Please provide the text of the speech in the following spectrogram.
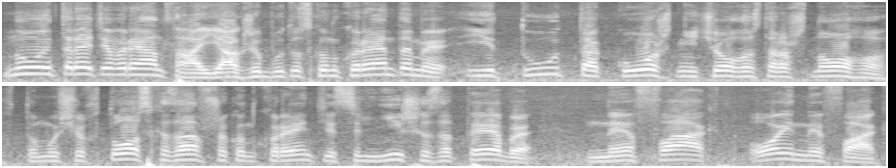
Ну і третій варіант. А як же бути з конкурентами? І тут також нічого страшного, тому що хто сказав, що конкуренти сильніші за тебе? Не факт. Ой, не факт.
